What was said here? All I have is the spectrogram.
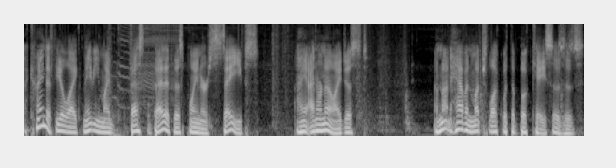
I kind of feel like maybe my best bet at this point are safes. I, I don't know. I just... I'm not having much luck with the bookcases is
